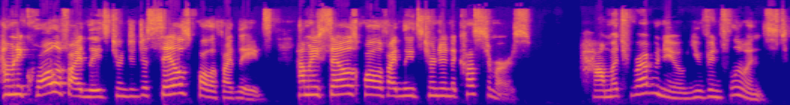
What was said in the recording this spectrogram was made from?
how many qualified leads turned into sales qualified leads, how many sales qualified leads turned into customers, how much revenue you've influenced,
